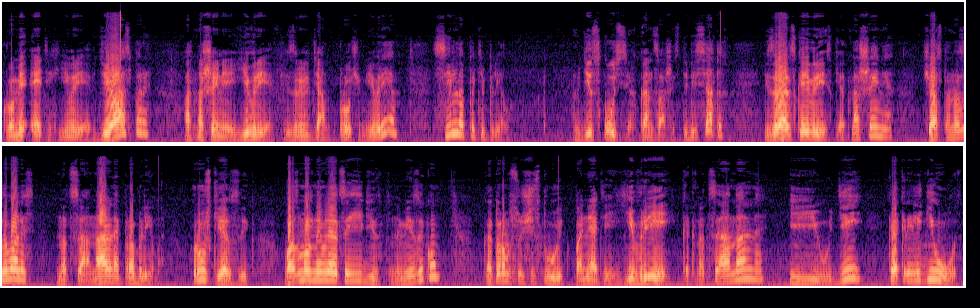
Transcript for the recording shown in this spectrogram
кроме этих евреев диаспоры, отношение евреев, израильтян к прочим евреям сильно потеплело. В дискуссиях конца 60-х израильско-еврейские отношения часто назывались национальной проблемой. Русский язык, возможно, является единственным языком, в котором существует понятие «еврей» как национальное и «иудей» как религиозное.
